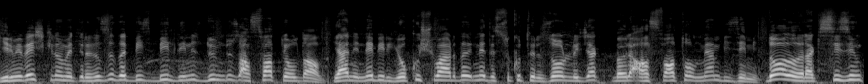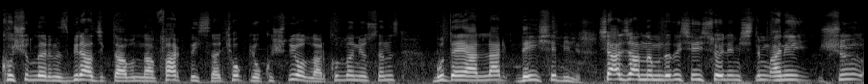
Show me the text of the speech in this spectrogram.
25 kilometre hızı da biz bildiğiniz dümdüz asfalt yolda aldık. Yani ne bir yokuş vardı ne de scooter'ı zorlayacak böyle asfalt olmayan bir zemin. Doğal olarak sizin koşullarınız birazcık daha bundan farklıysa çok yokuşlu yollar kullanıyorsanız bu değerler değişebilir. Şarj anlamında da şey söylemiştim. Hani şu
